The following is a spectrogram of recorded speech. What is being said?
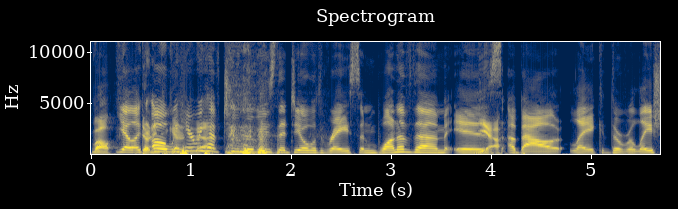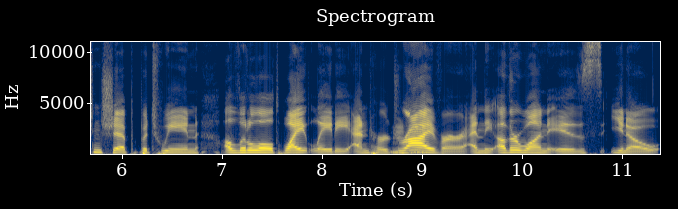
Well, yeah like oh here we have two movies that deal with race and one of them is Yeah. about like the relationship between a little old white lady and her Mm-hmm. driver and the other one is you know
